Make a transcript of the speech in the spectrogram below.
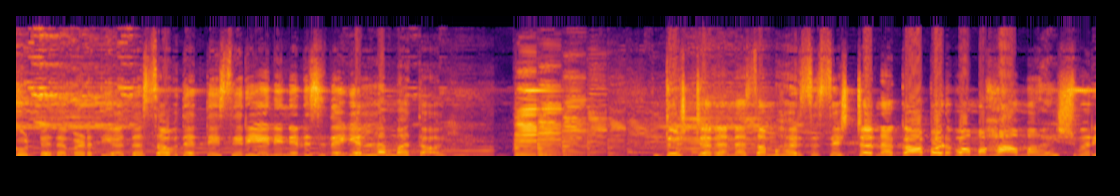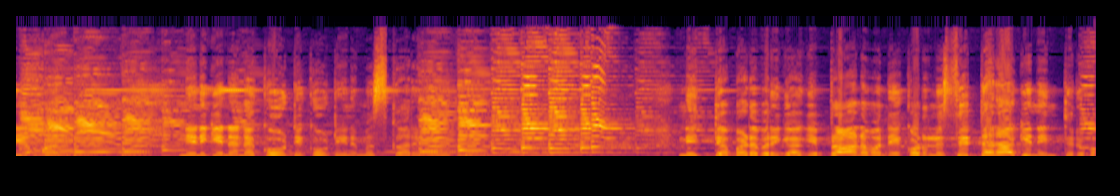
ಗುಡ್ಡದ ಒಡತಿಯಾದ ಸೌದತ್ತಿ ಸಿರಿಯಲ್ಲಿ ನೆಲೆಸಿದ ಎಲ್ಲಮ್ಮ ತಾಯಿ. ದುಷ್ಟರನ್ನ ಸಂಹರಿಸಿ ಶಿಷ್ಟರನ್ನ ಕಾಪಾಡುವ ಮಹಾ ಮಹೇಶ್ವರಿಯಮ್ಮ ನೀನು. ನಿನಗೆ ನನ್ನ ಕೋಟಿ ಕೋಟಿ ನಮಸ್ಕಾರಗಳು ತಾಯಿ ನಿತ್ಯ ಬಡವರಿಗಾಗಿ ಪ್ರಾಣವನ್ನೇ ಕೊಡಲು ಸಿದ್ಧನಾಗಿ ನಿಂತಿರುವ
